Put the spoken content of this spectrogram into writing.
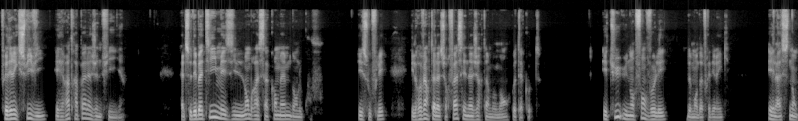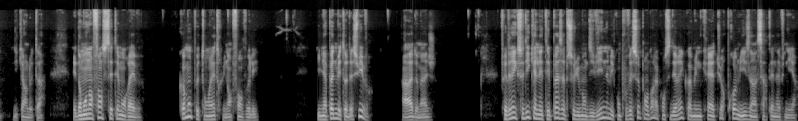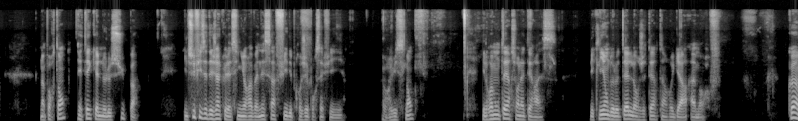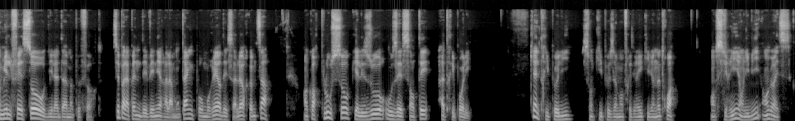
Frédéric suivit et rattrapa la jeune fille. Elle se débattit, mais il l'embrassa quand même dans le cou. Essoufflés, ils revinrent à la surface et nagèrent un moment côte à côte. Es-tu une enfant volée? demanda Frédéric. Hélas, non, dit Carlotta. Mais dans mon enfance, c'était mon rêve. Comment peut-on être une enfant volée Il n'y a pas de méthode à suivre. Ah, dommage. Frédéric se dit qu'elle n'était pas absolument divine, mais qu'on pouvait cependant la considérer comme une créature promise à un certain avenir. L'important était qu'elle ne le sût pas. Il suffisait déjà que la signora Vanessa fît des projets pour sa fille. Ruisselant, ils remontèrent sur la terrasse. Les clients de l'hôtel leur jetèrent un regard amorphe. Comme il fait chaud, dit la dame un peu forte. C'est pas la peine de venir à la montagne pour mourir des saleurs comme ça encore plus saut que les jours où j'ai santé à Tripoli. Quel Tripoli? S'enquit pesamment Frédéric, il y en a trois. En Syrie, en Libye, en Grèce.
